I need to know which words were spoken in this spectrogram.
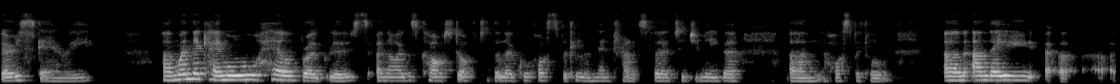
very scary. And when they came, all hell broke loose, and I was carted off to the local hospital and then transferred to Geneva um, Hospital. Um, and they uh, uh,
